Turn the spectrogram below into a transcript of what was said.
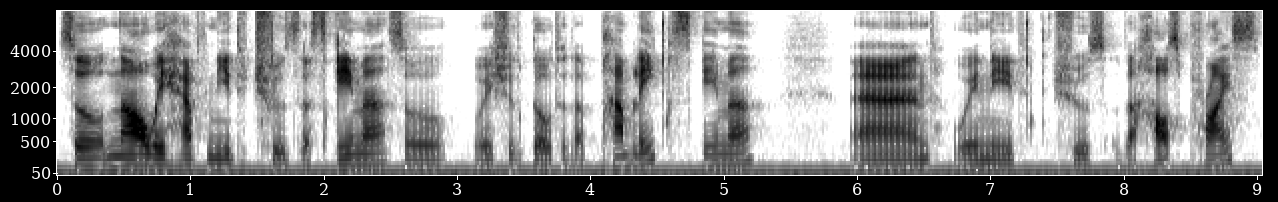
So now we have need to choose a schema. So we should go to the public schema. And we need to choose the house price.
